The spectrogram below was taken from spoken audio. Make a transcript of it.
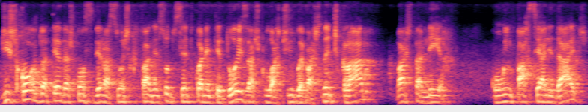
Discordo até das considerações que fazem sobre 142, acho que o artigo é bastante claro, basta ler com imparcialidade,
